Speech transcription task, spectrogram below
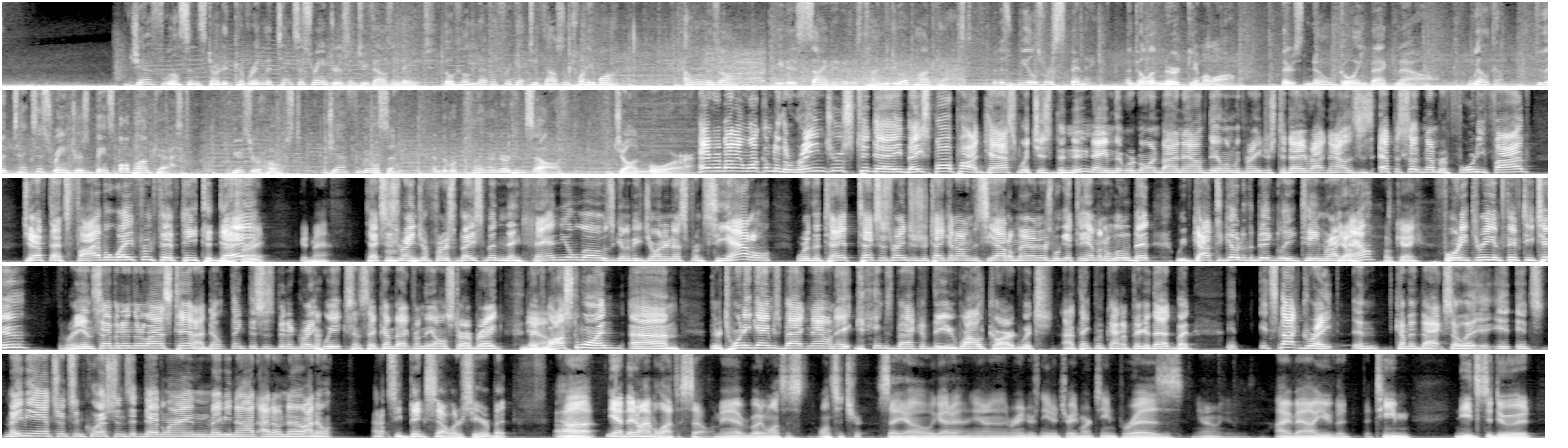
Jeff Wilson started covering the Texas Rangers in 2008, though he'll never forget 2021. Out on his own, he decided it was time to do a podcast, but his wheels were spinning until a nerd came along. There's no going back now. Welcome to the Texas Rangers Baseball Podcast. Here's your host, Jeff Wilson, and the recliner nerd himself, John Moore. Hey, everybody, and welcome to the Rangers Today Baseball Podcast, which is the new name that we're going by now, dealing with Rangers Today right now. This is episode number 45. Jeff, that's five away from 50. Today, That's right. Good math. Texas Ranger first baseman Nathaniel Lowe is going to be joining us from Seattle, where the te- Texas Rangers are taking on the Seattle Mariners. We'll get to him in a little bit. We've got to go to the big league team right Yeah. now. Okay. 43 and 52, 3 and 7 in their last 10. I don't think this has been a great week since they've come back from the All Star break. They've lost one. Um, they're 20 games back now and eight games back of the wild card, which I think we've kind of figured that. But it's not great in coming back. So it, it, it's maybe answering some questions at deadline, maybe not. I don't know. I don't. I don't see big sellers here, but Uh, yeah, they don't have a lot to sell. I mean, everybody wants to wants to tr- say, "Oh, we got to," you know, the Rangers need to trade Martin Perez. You know, high value. The the team needs to do it.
